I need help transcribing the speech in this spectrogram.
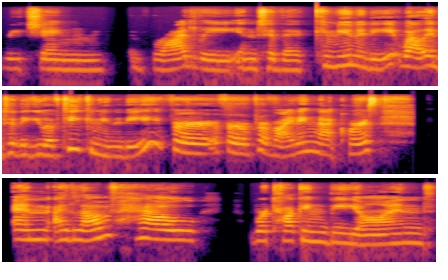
reaching broadly into the community, well, into the U of T community for for providing that course. And I love how we're talking beyond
